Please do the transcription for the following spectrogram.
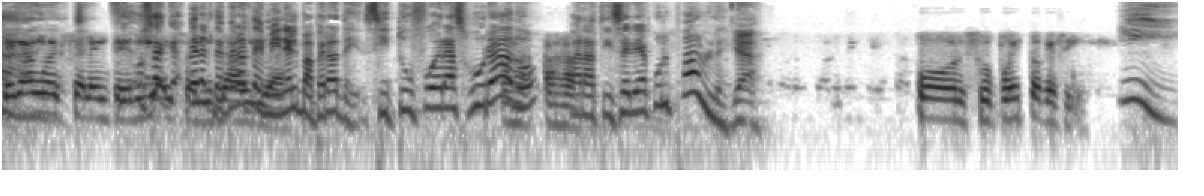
tengan un excelente día. o sea que, espérate, espérate. Minerva, espérate. Si tú fueras jurado, Ajá, ajá. para ti sería culpable. Ya. Por supuesto que sí. Y,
